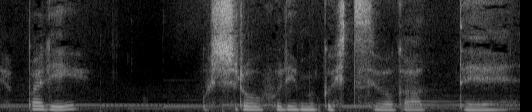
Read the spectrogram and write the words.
やっぱり後ろを振り向く必要があって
